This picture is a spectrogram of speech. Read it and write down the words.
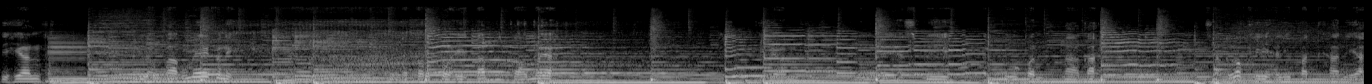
ti hian lo ngak me kani motor po hi tam to me a ti hian lung le sp kan tu pon na ka saklok hi helipat khani a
